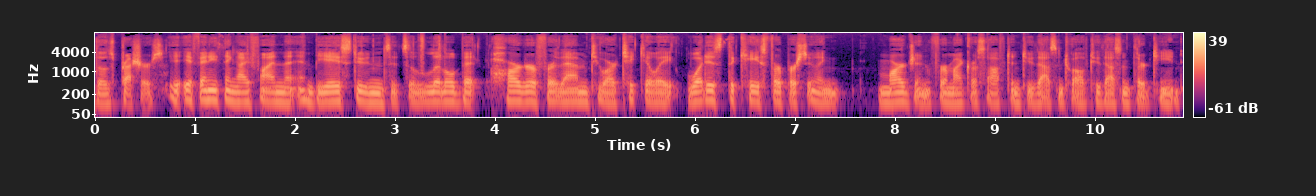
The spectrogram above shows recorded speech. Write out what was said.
those pressures. If anything, I find that MBA students, it's a little bit harder for them to articulate what is the case for pursuing margin for Microsoft in 2012, 2013.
